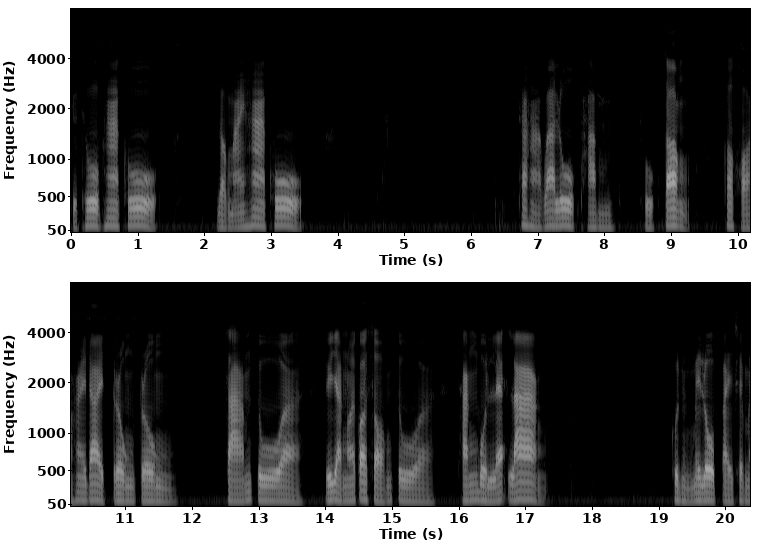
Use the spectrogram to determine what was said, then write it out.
จุดทูบห้าคู่ ดอกไม้ห้าคู่ ถ้าหากว่าลูกทำถูกต้องก็ขอให้ได้ตรงตรงสามตัว หรืออย่างน้อยก็สองตัว ทั้งบนและล่าง คุณหนึ่งไม่โลภไปใช่ไหม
